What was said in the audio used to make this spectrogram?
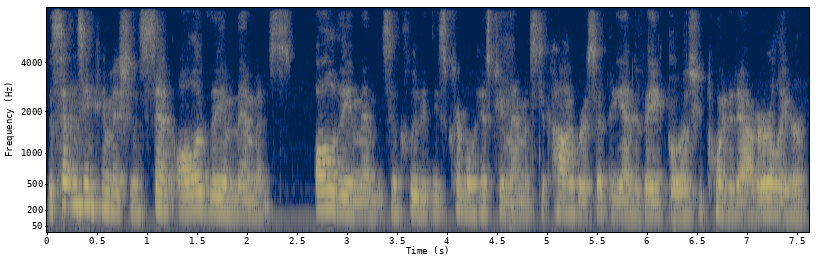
the Sentencing Commission sent all of the amendments, all of the amendments, including these criminal history amendments, to Congress at the end of April, as you pointed out earlier.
